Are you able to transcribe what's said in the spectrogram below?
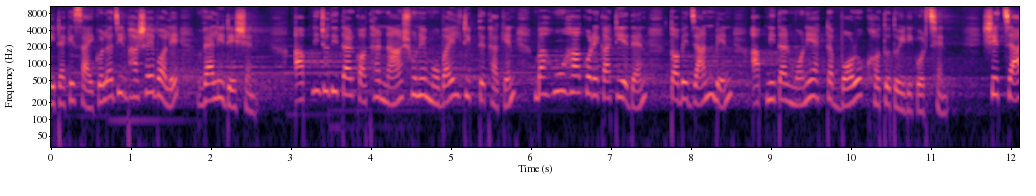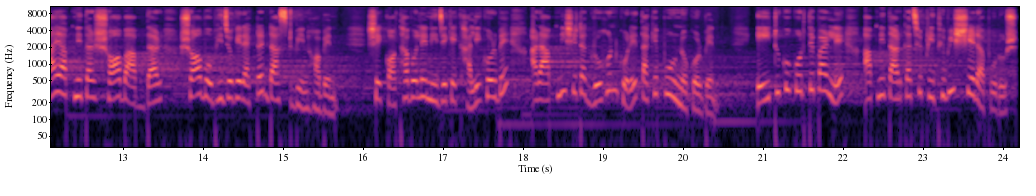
এটাকে সাইকোলজির ভাষায় বলে ভ্যালিডেশন আপনি যদি তার কথা না শুনে মোবাইল টিপতে থাকেন বা হু হা করে কাটিয়ে দেন, তবে জানবেন আপনি তার মনে একটা বড় ক্ষত তৈরি করছেন। সে চায় আপনি তার সব আবদার, সব অভিযোগের একটা ডাস্টবিন হবেন। সে কথা বলে নিজেকে খালি করবে আর আপনি সেটা গ্রহণ করে তাকে পূর্ণ করবেন। এইটুকু করতে পারলে আপনি তার কাছে পৃথিবীর সেরা পুরুষ,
